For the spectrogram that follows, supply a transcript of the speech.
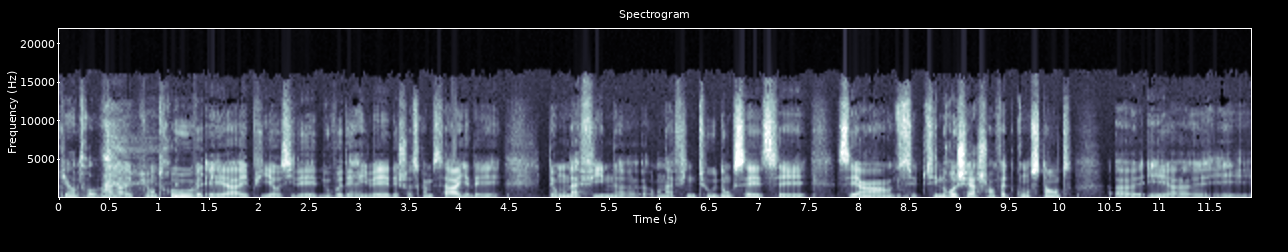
Plus on trouve. Voilà, et plus on trouve. et, euh, et puis il y a aussi des nouveaux dérivés, des choses comme ça. Il y a des, des- on affine, on affine tout. Donc c'est c'est c'est un une recherche en fait constante. et, et,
